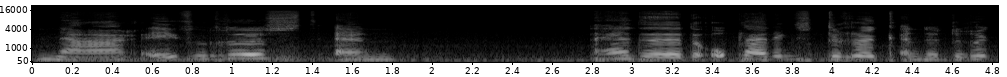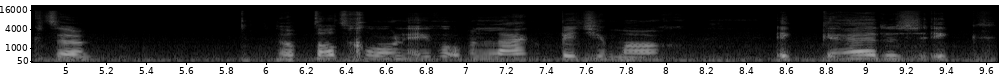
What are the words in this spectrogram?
naar even rust en hè, de, de opleidingsdruk en de drukte. Dat dat gewoon even op een laag pitje mag. Ik, hè, dus ik,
